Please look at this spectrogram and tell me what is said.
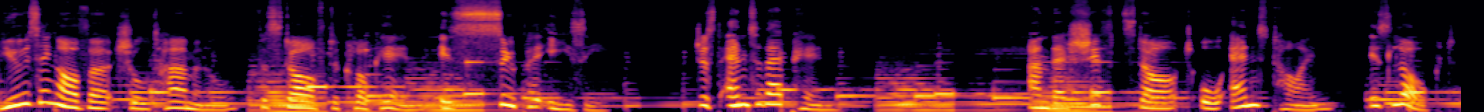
Using our virtual terminal for staff to clock in is super easy. Just enter their PIN and their shift start or end time is logged.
